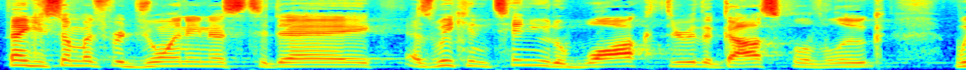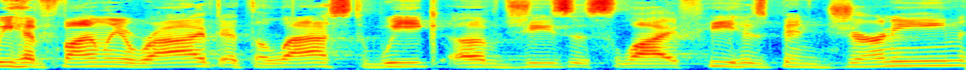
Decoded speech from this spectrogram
Thank you so much for joining us today. As we continue to walk through the Gospel of Luke, we have finally arrived at the last week of Jesus' life. He has been journeying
